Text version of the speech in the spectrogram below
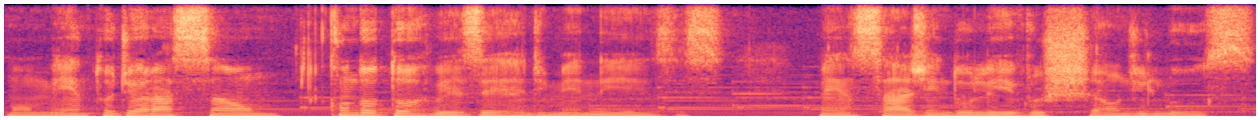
Momento de oração com Dr. Bezerra de Menezes. Mensagem do livro Chão de Luz.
